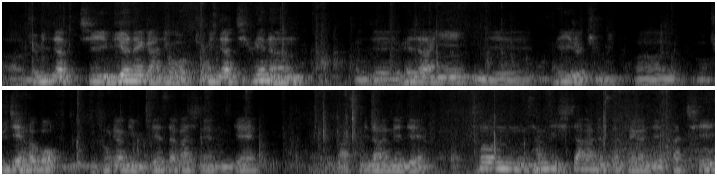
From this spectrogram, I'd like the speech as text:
어, 주민자치위원회가 아니고 주민자치회는 이제 회장이 이제 회의를 주, 어, 주재하고 그 동장님 제석하시는 게 맞습니다. 근데 이제 처음 3기 시작하면서 제가 이제 같이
